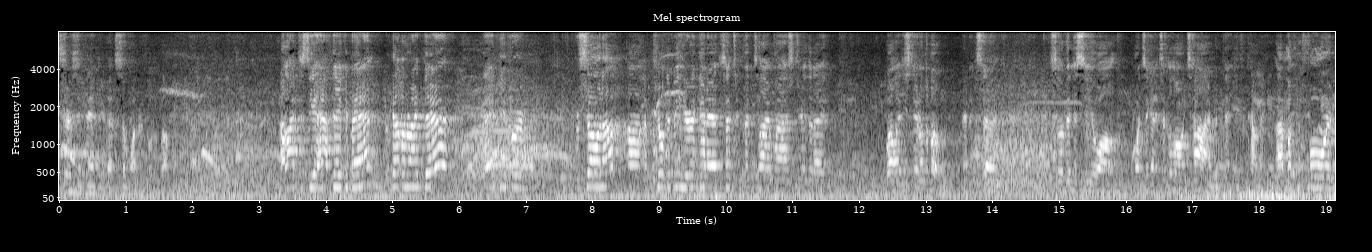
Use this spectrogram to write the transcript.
Seriously, thank you. That's so wonderful to welcome you. I like to see a half-naked man. We've got one right there. Thank you for for showing up. Uh, I'm thrilled to be here again. I had such a good time last year that I, well, I just stayed on the boat, and it's uh, so good to see you all once again. It took a long time, but thank you for coming. I'm looking forward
